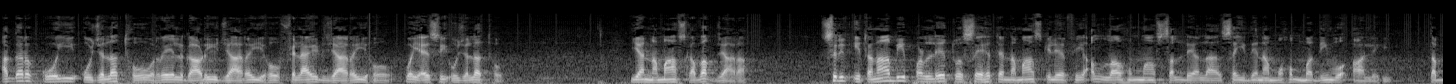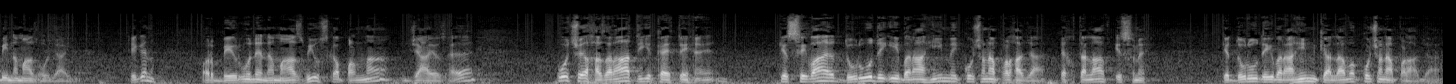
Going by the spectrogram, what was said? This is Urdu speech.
اگر کوئی اجلت ہو، ریل گاڑی جا رہی ہو، فلائٹ جا رہی ہو، کوئی ایسی اجلت ہو یا نماز کا وقت جا رہا، صرف اتنا بھی پڑھ لے تو صحت نماز کے لیے فی اللہ صلی اللہ سیدنا محمد وہ آلہ، تب بھی نماز ہو جائے گی۔ ٹھیک ہے نا؟ اور بیرون نماز بھی اس کا پڑھنا جائز ہے۔ کچھ حضرات یہ کہتے ہیں کہ سوائے درود ابراہیم میں کچھ نہ پڑھا جائے، اختلاف اس میں۔ کہ درود ابراہیم کے علاوہ کچھ نہ پڑھا جائے۔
